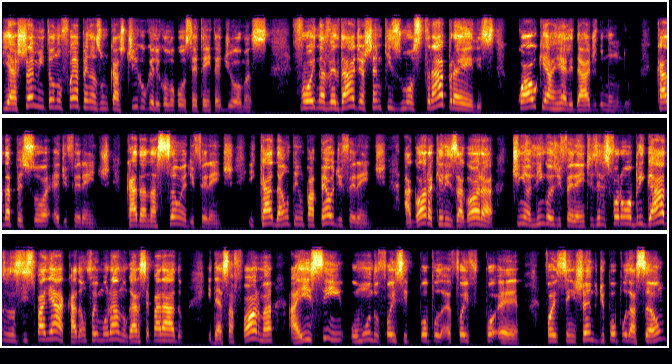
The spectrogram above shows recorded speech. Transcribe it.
E Hashem então não foi apenas um castigo que ele colocou 70 idiomas. Foi, na verdade, Hashem quis mostrar para eles qual que é a realidade do mundo. Cada pessoa é diferente, cada nação é diferente e cada um tem um papel diferente. Agora que eles agora tinham línguas diferentes, eles foram obrigados a se espalhar, cada um foi morar num lugar separado. E dessa forma, aí sim, o mundo foi se foi, é, foi se enchendo de população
